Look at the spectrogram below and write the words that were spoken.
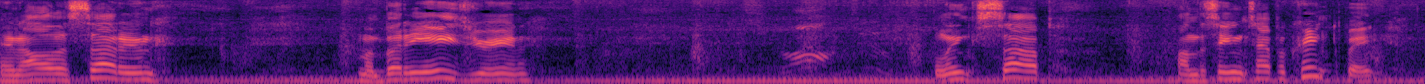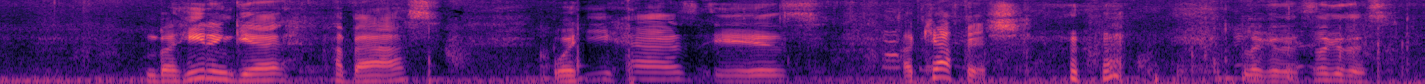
and all of a sudden, my buddy Adrian links up on the same type of crankbait. But he didn't get a bass. What he has is a catfish. look at this, look at this.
